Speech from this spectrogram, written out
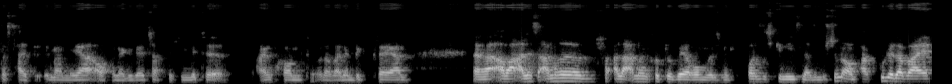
das halt immer mehr auch in der gesellschaftlichen Mitte ankommt oder bei den Big Playern. Äh, aber alles andere, alle anderen Kryptowährungen würde ich mit Vorsicht genießen. Da sind bestimmt auch ein paar coole dabei,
